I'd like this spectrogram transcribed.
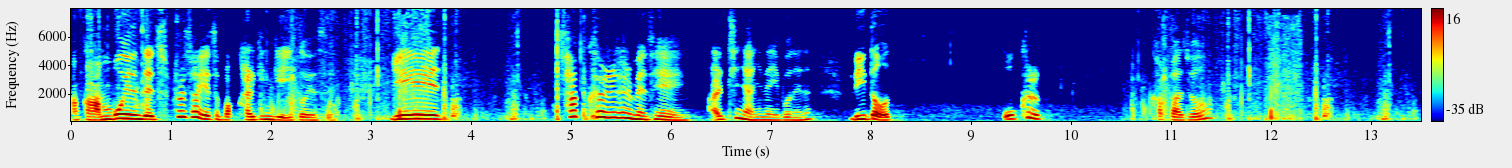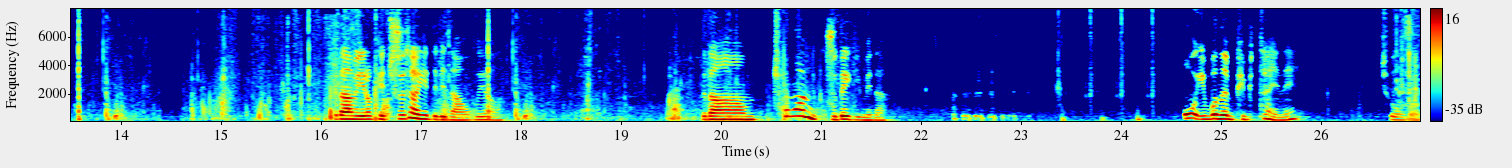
아까 안 보이는데 숲을 사이에서 막 갈긴 게 이거였어. 얘 사클 헬멧에 알틴이 아니네 이번에는 리더 오클 갑바죠. 그 다음에 이렇게 주사기들이 나오고요. 그 다음 총은 구대기입니다. 오 이번엔 비비탄이네. 좋은 거네.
